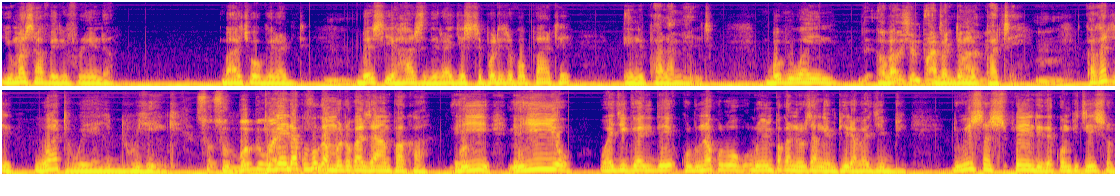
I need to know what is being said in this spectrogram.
you must have a referendum. Bakyogera ddi? Besigye has the largest political party in parliament. Bobi wine abadde mu party. Mm. kakati what were you doing? So so Wine- tugenda kuvuga motoka za mpaka. Eyi eyiyo wagigalide ku lunaku lw'empaka nosanga emipiira bagibbi do we suspend the competition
